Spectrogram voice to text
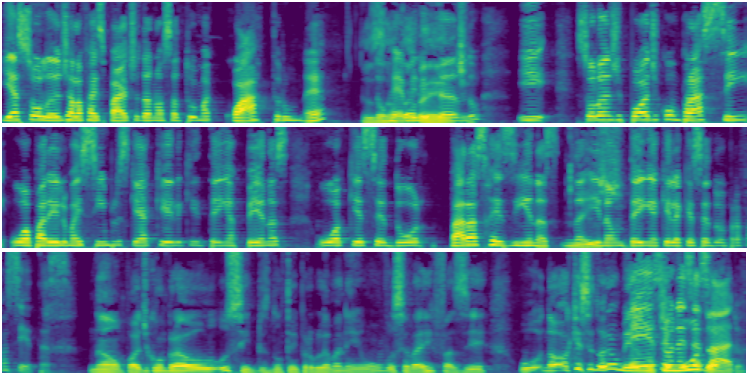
E a Solange, ela faz parte da nossa turma 4, né? Do Exatamente. Reabilitando. E Solange pode comprar sim o aparelho mais simples, que é aquele que tem apenas o aquecedor para as resinas né, e não tem aquele aquecedor para facetas. Não, pode comprar o, o simples, não tem problema nenhum. Você vai fazer. O, não, o aquecedor é o mesmo. Esse o é que o muda, necessário.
